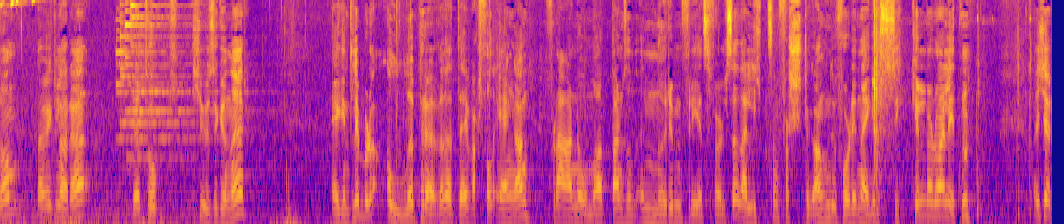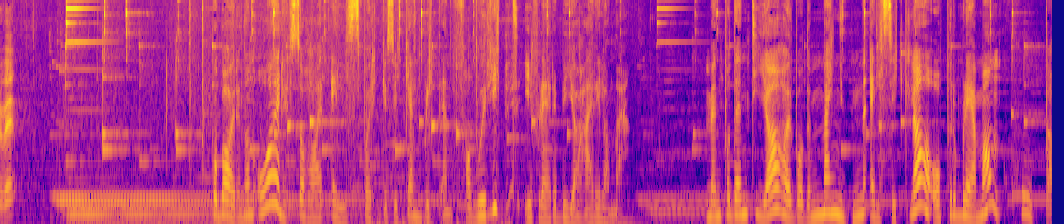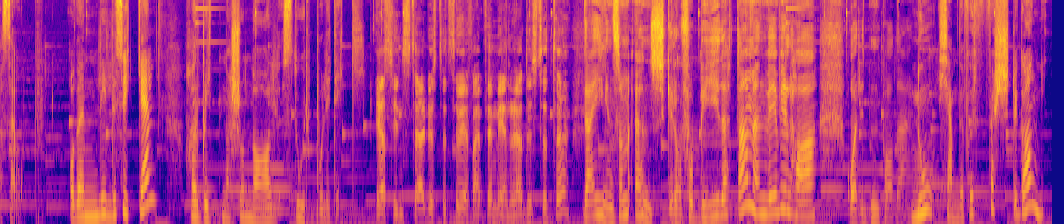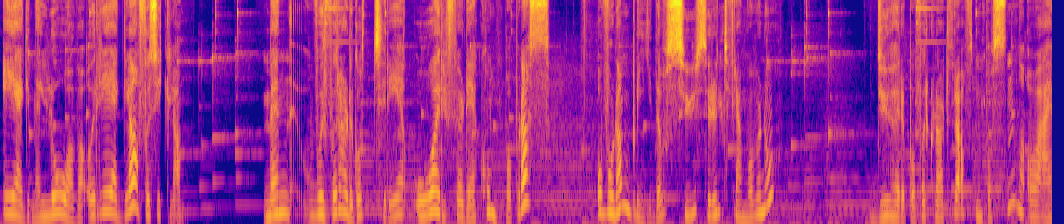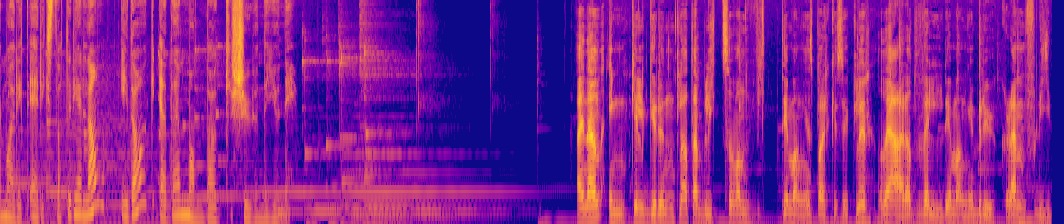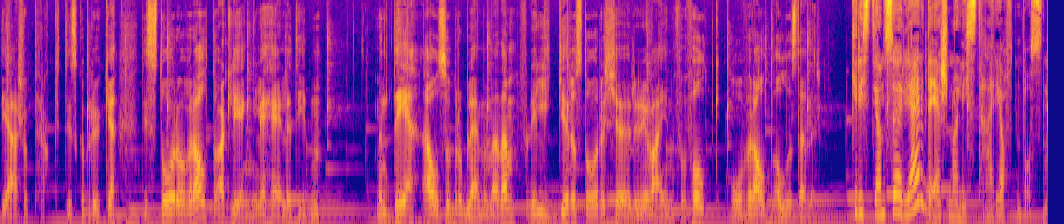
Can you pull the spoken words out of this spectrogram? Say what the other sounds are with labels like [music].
Sånn, da er vi klare. Det tok 20 sekunder. Egentlig burde alle prøve dette i hvert fall én gang. For det er noe med at det er en sånn enorm frihetsfølelse. Det er litt som første gang du får din egen sykkel når du er liten. Da kjører vi. På bare noen år så har elsparkesykkelen blitt en favoritt i flere byer her i landet. Men på den tida har både mengden elsykler og problemene hopa seg opp. Og den lille sykkelen har blitt nasjonal storpolitikk. Jeg syns det er dustete, Frp mener det er dustete. Det er ingen som ønsker å forby dette, men vi vil ha orden på det. Nå kommer det for første gang egne lover og regler for syklene. Men hvorfor har det gått tre år før det kom på plass? Og hvordan blir det å suse rundt fremover nå? Du hører på Forklart fra Aftenposten, og jeg er Marit Eriksdatter Gjelland. I dag er det mandag 7. juni. Nei, Det er en enkel grunn til at det er blitt så vanvittig mange sparkesykler. Og det er at veldig mange bruker dem fordi de er så praktiske å bruke. De står overalt og er tilgjengelige hele tiden. Men det er også problemet med dem, for de ligger og står og kjører i veien for folk overalt, alle steder. Kristian Sørgjerd er journalist her i Aftenposten.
